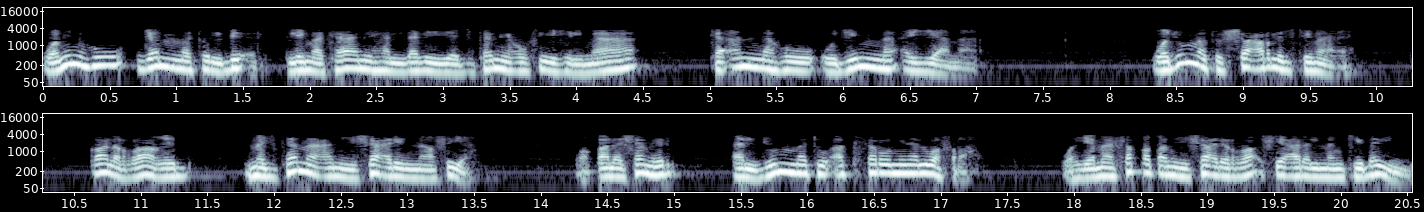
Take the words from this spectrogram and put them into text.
ومنه جمة البئر لمكانها الذي يجتمع فيه الماء كأنه أجم أياما. وجمة الشعر لاجتماعه. قال الراغب ما اجتمع من شعر الناصية وقال شمر الجمة أكثر من الوفرة وهي ما سقط من شعر الرأس على المنكبين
